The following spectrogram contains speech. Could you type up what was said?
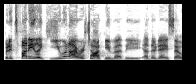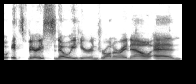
But it's funny, like you and I were talking about the other day. So it's very snowy here in Toronto right now. And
